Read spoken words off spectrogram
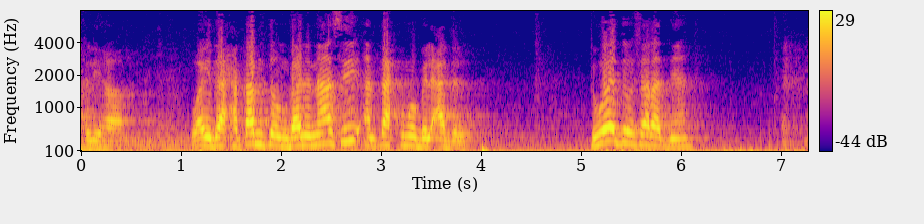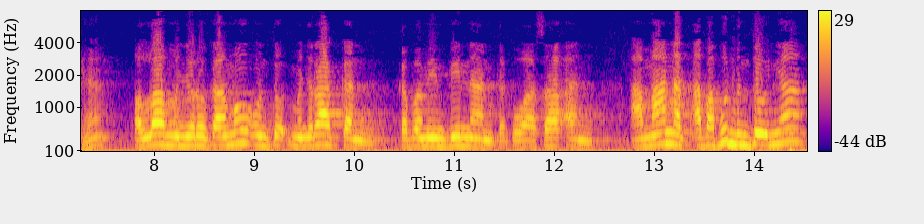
ahliha. Wa idza hakamtum bainan nasi an tahkumu bil adl. Dua itu syaratnya. Ya. Allah menyuruh kamu untuk menyerahkan kepemimpinan, kekuasaan, amanat apa pun bentuknya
